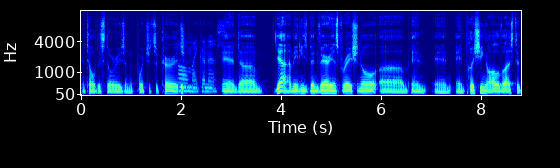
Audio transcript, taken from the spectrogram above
and told his stories in the Portraits of Courage. oh my goodness. And um, yeah, I mean, he's been very inspirational um, and and and pushing all of us to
